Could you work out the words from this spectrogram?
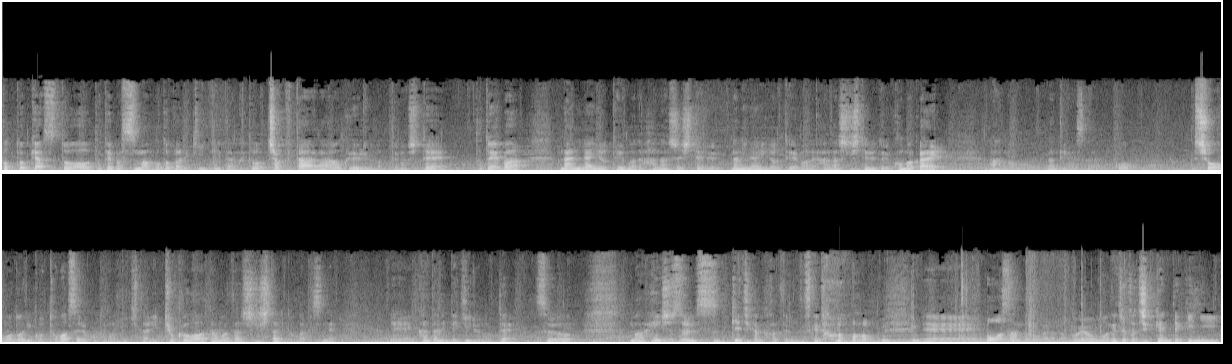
ポッドキャストを例えばスマホとかで聞いていただくとチャプターが送れるようになってまして例えば何々のテーマで話してる何々のテーマで話してるという細かいあのなんて言いますかこう章ごとにこう飛ばせることができたり曲を頭出ししたりとかですねえー簡単にできるのでそれを、まあ、編集するのにすっげえ時間かかってるんですけど、えー王さんの方からのご要望でちょっと実験的に、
